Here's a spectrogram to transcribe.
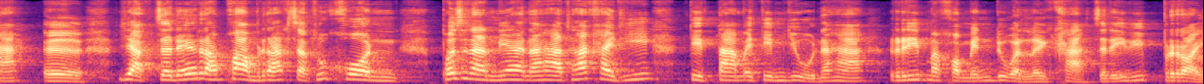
นะ เออ อยากจะได้รับความรักจากทุกคน เพราะฉะนั้นเนี่ยนะคะถ้าใครที่ติดตามไอติมอยู่นะคะรีบมาคอมเมนต์ด่วนเลยค่ะ จะได้รีบปล่อย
